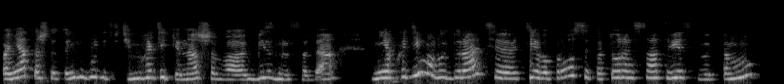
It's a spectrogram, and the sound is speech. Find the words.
понятно, что это не будет в тематике нашего бизнеса, да. Необходимо выбирать те вопросы, которые соответствуют тому,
